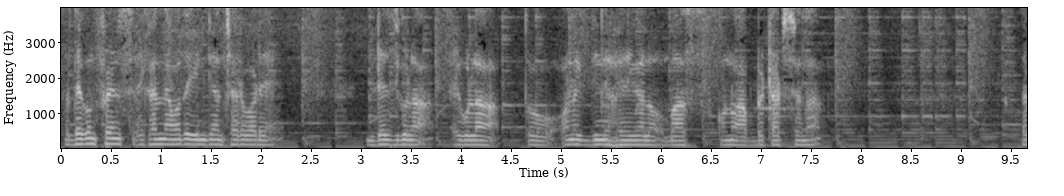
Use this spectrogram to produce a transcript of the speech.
তো দেখুন ফ্রেন্ডস এখানে আমাদের ইন্ডিয়ান সার্ভারে ড্রেসগুলা এগুলা তো অনেক দিনে হয়ে গেল, বাস কোনো আপডেট আসছে না। তা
